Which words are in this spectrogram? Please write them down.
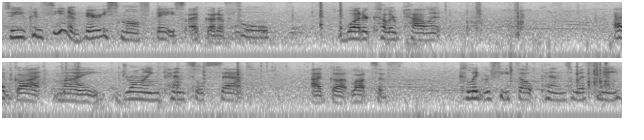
So you can see in a very small space, I've got a full watercolor palette. I've got my drawing pencil set. I've got lots of calligraphy felt pens with me.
